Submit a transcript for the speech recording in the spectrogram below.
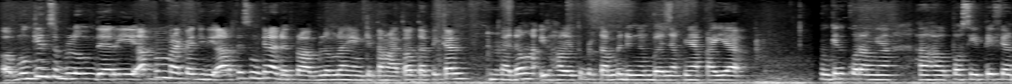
eh, mungkin sebelum dari apa mereka jadi artis mungkin ada problem lah yang kita nggak tahu. Tapi kan Hmm. kadang hal itu bertambah dengan banyaknya kayak mungkin kurangnya hal-hal positif yang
